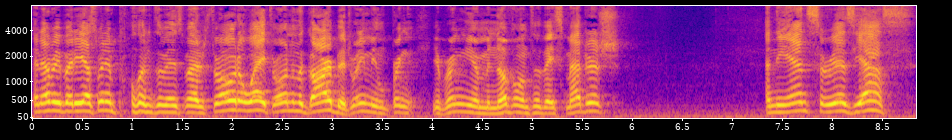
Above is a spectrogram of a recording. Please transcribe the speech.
And everybody else, "We didn't pull into the base medrash. Throw it away. Throw it in the garbage." What do you mean? Bring, you're bringing your menuvel into the base medrash? And the answer is yes.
